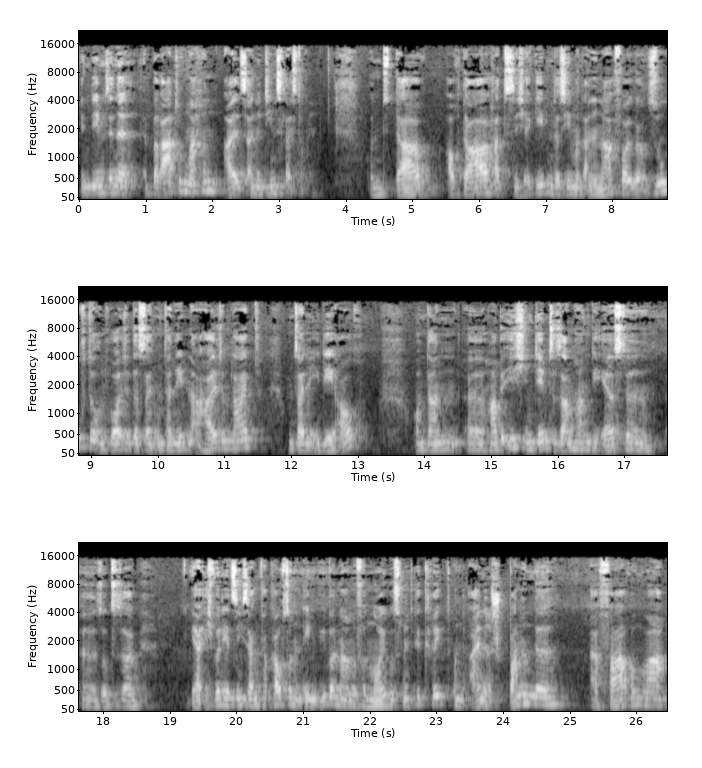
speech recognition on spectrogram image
in dem Sinne Beratung machen als eine Dienstleistung. Und da, auch da hat sich ergeben, dass jemand einen Nachfolger suchte und wollte, dass sein Unternehmen erhalten bleibt und seine Idee auch. Und dann äh, habe ich in dem Zusammenhang die erste äh, sozusagen, ja, ich würde jetzt nicht sagen Verkauf, sondern eben Übernahme von Neugus mitgekriegt. Und eine spannende Erfahrung war,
